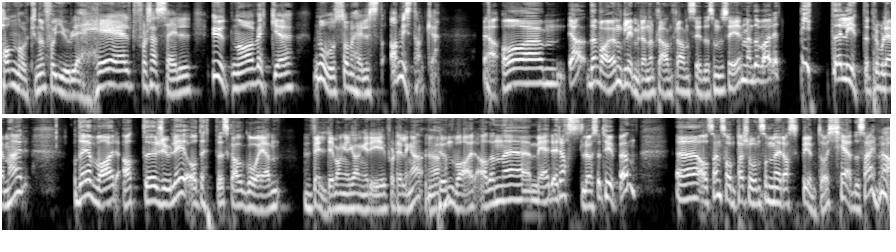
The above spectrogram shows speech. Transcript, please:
han nå kunne få Julie helt for seg selv uten å vekke noe som helst av mistanke. Ja, og um, ja, Det var jo en glimrende plan fra hans side, som du sier, men det var et bitte lite problem her. Og Det var at uh, Julie, og dette skal gå igjen veldig mange ganger i fortellinga, Ja. hun var av den uh, mer rastløse typen. Uh, altså en sånn person som raskt begynte å kjede seg. Ja.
